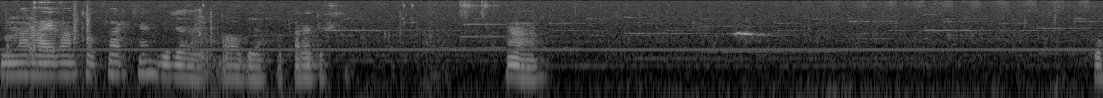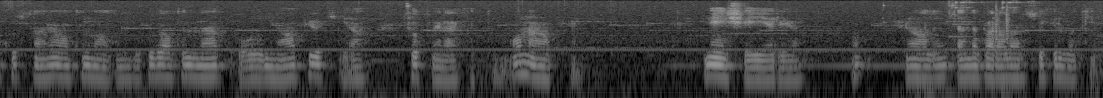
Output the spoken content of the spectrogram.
Bunlar hayvan toplarken güzel olur. Aa bir dakika para düştü. Ha. Dokuz tane altın lazım. Dokuz altın ne yap oğlum ne yapıyor ki ya? Çok merak ettim. O ne yapıyor? Ne işe yarıyor? Şunu alayım. Sen de paraları sökül bakayım.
